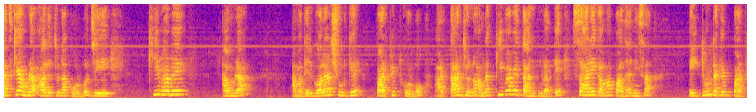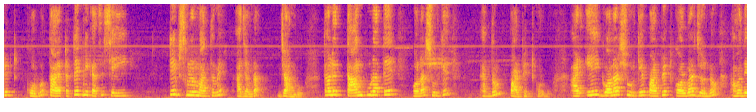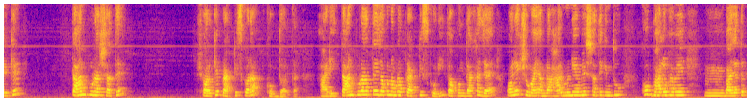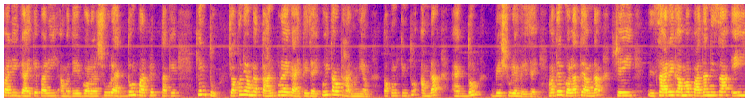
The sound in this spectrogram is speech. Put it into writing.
আজকে আমরা আলোচনা করব যে কীভাবে আমরা আমাদের গলার সুরকে পারফেক্ট করব আর তার জন্য আমরা কীভাবে তানপুরাতে সারে গামা পাধা নিসা এই টিউনটাকে পারফেক্ট করব। তার একটা টেকনিক আছে, সেই টিপসগুলোর মাধ্যমে আজ আমরা জানব। তাহলে তানপুরাতে গলার সুরকে একদম পারফেক্ট করব। আর এই গলার সুরকে পারফেক্ট করবার জন্য আমাদেরকে তানপুরার সাথে স্বরকে প্র্যাকটিস করা খুব দরকার। আর এই তানপুরাতে যখন আমরা প্র্যাকটিস করি, তখন দেখা যায় অনেক সময় আমরা হারমোনিয়ামের সাথে কিন্তু খুব ভালোভাবে বাজাতে পারি, গাইতে পারি, আমাদের গলার সুর একদম পারফেক্ট থাকে। কিন্তু যখনই আমরা তানপুরায় গাইতে যাই উইথাউট হারমোনিয়াম তখন কিন্তু আমরা একদম বেসুরে হয়ে যাই। আমাদের গলাতে আমরা সেই সারে গামা পাধা নিসা এই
